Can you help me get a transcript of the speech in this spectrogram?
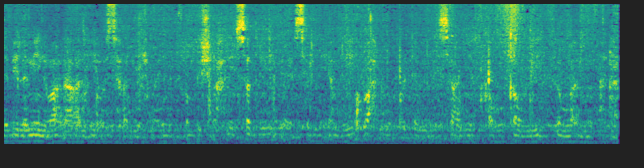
النبي الأمين وعلى آله وصحبه أجمعين رب اشرح لي صدري ويسر لي أمري واحلل عقدة من لساني يفقهوا قولي ثم أما بعد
